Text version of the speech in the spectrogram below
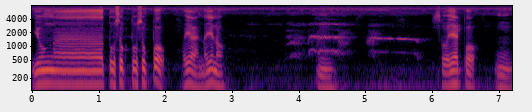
Yung ah, tusok-tusok po. Ayan, ayan oh. Mm. So ayan po. Mm.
